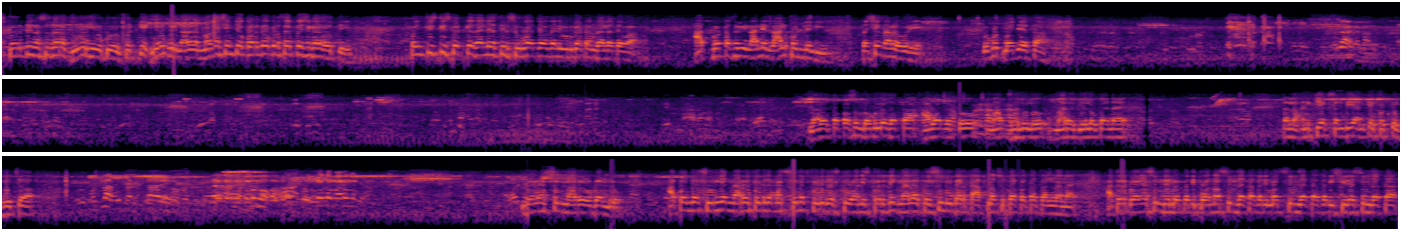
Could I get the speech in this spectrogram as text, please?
स्पर्धेत असं जरा जोर येऊ फटके घेऊ पहिला नारळ मगाशी आमच्या कोरगावकर साहेब कसे काय होते? पंचवीस तीस फटके झाले असतील सुरुवात जेव्हा झाली उद्घाटन झालं तेव्हा. हात बोटा सगळी लाले लाल पडलेली. तसे नारळ होय. बघूत मजा येता. नारळ तपासून बघलो जाता आवाज येतो माफ झालेलो नारळ गेलो काय नाही? चला आणखी एक संधी आणखी एक फटको घ्यायचं. डोळ्यासून नारळ उघडलो. आपण ज्या सूर्य नारळ फोडतो मस्तूनच फोडत असतो आणि स्पर्धेक नारळ खैसून उघडता आपला सुद्धा पता चालला नाही. आता डोळ्यासून गेलो कधी पोनासून जाता कधी मस्तून जाता कधी शिरसून जाता.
